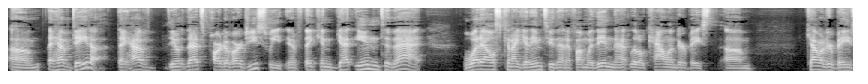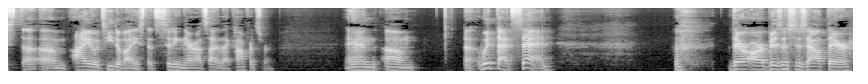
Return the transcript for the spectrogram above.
um, they have data. They have, you know, that's part of our G Suite. And if they can get into that, what else can I get into then if I'm within that little calendar based um, calendar based uh, um, IoT device that's sitting there outside of that conference room? And um, uh, with that said, there are businesses out there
